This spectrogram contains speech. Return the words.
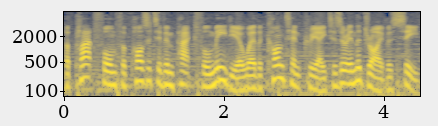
A platform for positive impactful media where the content creators are in the driver's seat.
